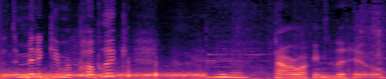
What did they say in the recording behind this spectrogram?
The Dominican Republic. Now we're walking to the hill.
